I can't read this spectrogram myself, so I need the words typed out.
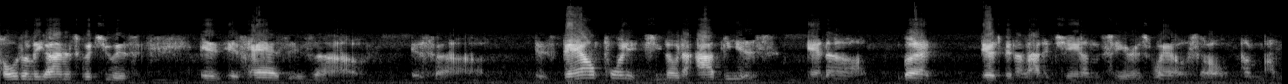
totally honest with you. Is it, it has is uh is uh is down points, you know, the obvious, and um, but there's been a lot of gems here as well. So I'm I'm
